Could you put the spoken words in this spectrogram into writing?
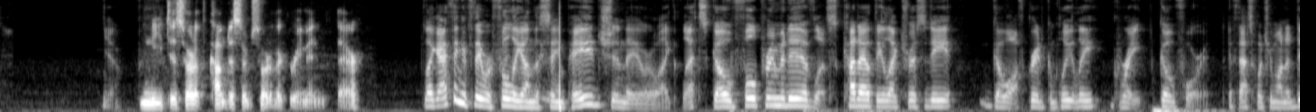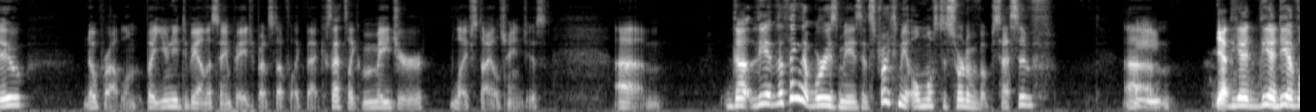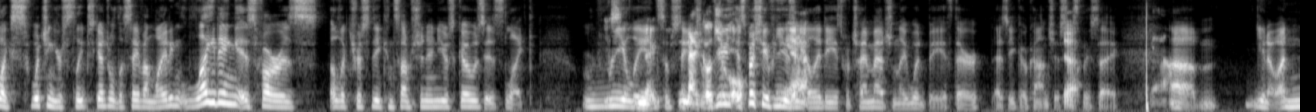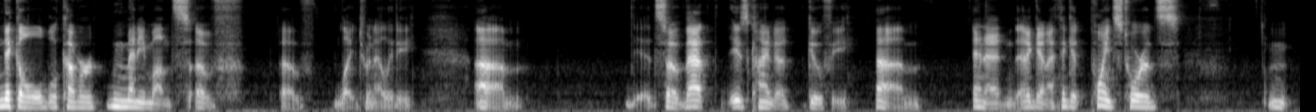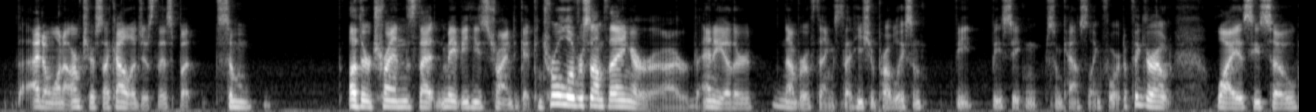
Yeah. You need to sort of come to some sort of agreement there. Like I think if they were fully on the same page and they were like, "Let's go full primitive, let's cut out the electricity, go off grid completely," great, go for it. If that's what you want to do, no problem. But you need to be on the same page about stuff like that because that's like major lifestyle changes. Um, the the the thing that worries me is it strikes me almost as sort of obsessive. Um, Yep. the the idea of like switching your sleep schedule to save on lighting, lighting as far as electricity consumption and use goes is like really insubstantial, negligible. especially if you're using Yeah. LEDs, which I imagine they would be if they're as eco-conscious Yeah. as they say. Um, you know, a nickel will cover many months of of light to an LED. Um, so that is kind of goofy. Um, and, and again, I think it points towards. I don't want to armchair psychologist this, but some other trends that maybe he's trying to get control over something, or, or any other number of things that he should probably some be be seeking some counseling for to figure out why is he so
